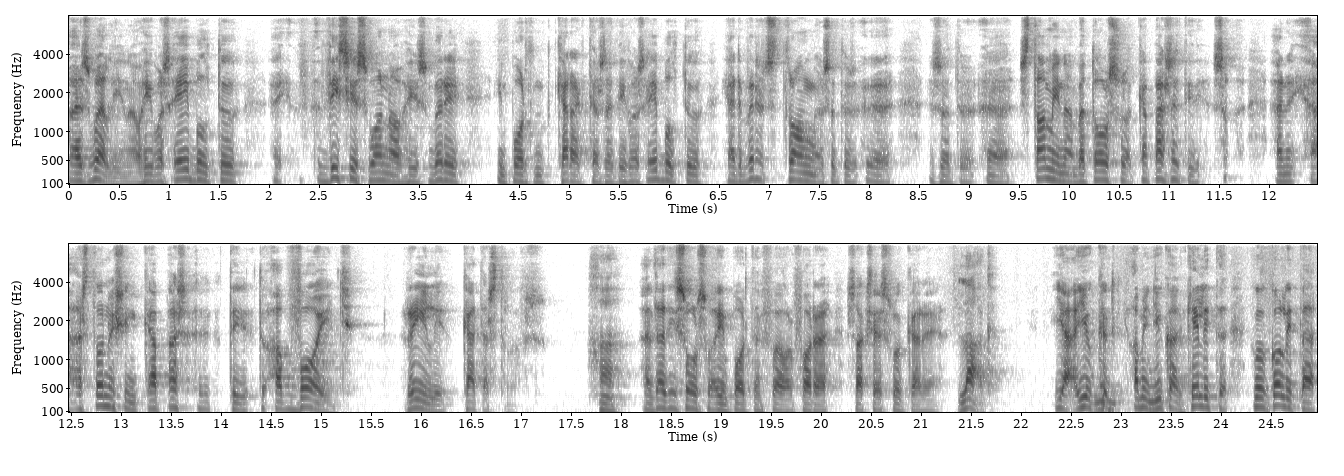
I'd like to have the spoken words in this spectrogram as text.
as, well. You know, he was able to. Uh, this is one of his very important characters that he was able to, he had a very strong sort of, uh, sort of uh, stamina, but also a capacity, an astonishing capacity to avoid really catastrophes. Huh. And that is also important for, for a successful career. Luck. Yeah, you could. I mean, you can call it, call it a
